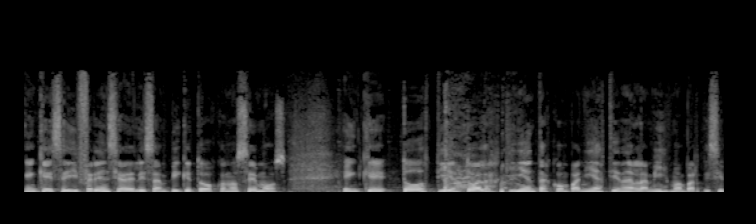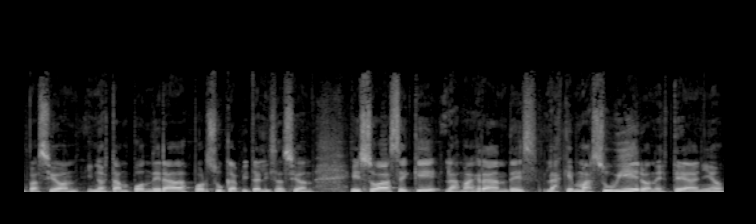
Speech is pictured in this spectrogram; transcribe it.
¿En qué se diferencia del S&P que todos conocemos? En que todas las 500 compañías tienen la misma participación y no están ponderadas por su capitalización. Eso hace que las más grandes, las que más subieron este año,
